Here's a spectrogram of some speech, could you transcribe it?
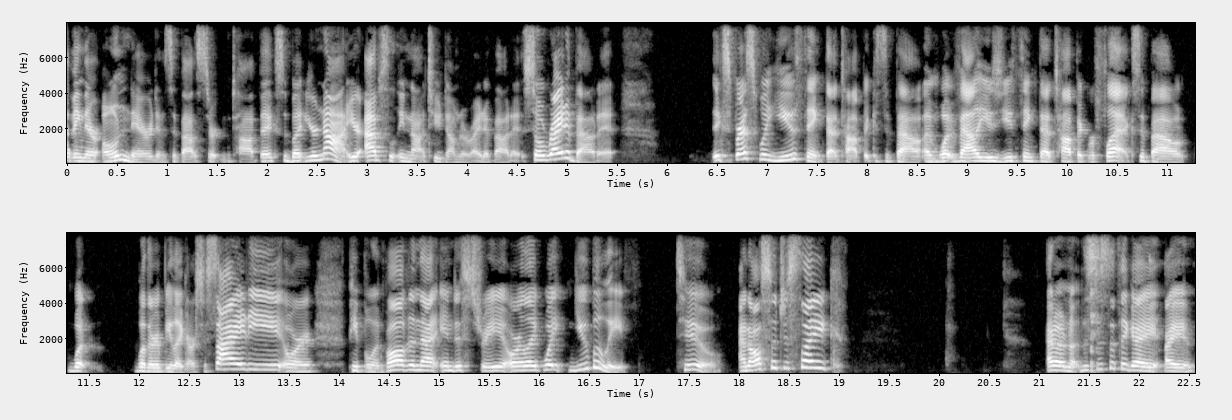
having their own narratives about certain topics. But you're not. You're absolutely not too dumb to write about it. So write about it. Express what you think that topic is about and what values you think that topic reflects about what whether it be like our society or people involved in that industry or like what you believe too. And also just like I don't know. This is the thing I I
